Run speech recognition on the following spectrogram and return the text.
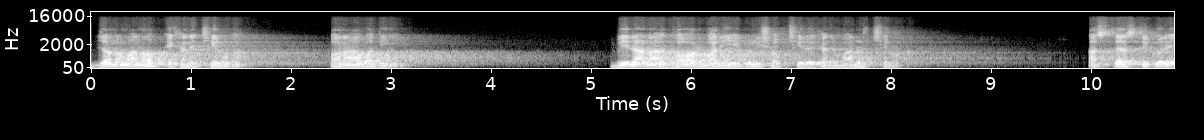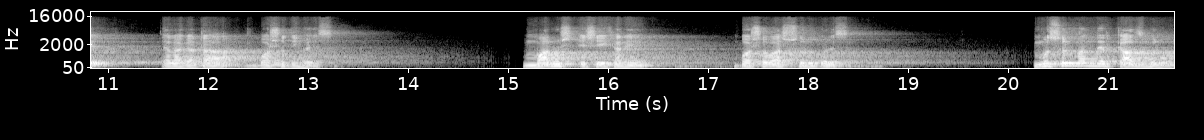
জনমানব এখানে ছিল না। অনাবাদী, বিরানা ঘর বাড়ি এগুলি সব ছিল এখানে, মানুষ ছিল না। আস্তে আস্তে করে এলাকাটা বসতি হয়েছে। মানুষ এসে এখানে বসবাস শুরু করেছে। মুসলমানদের কাজ হলো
